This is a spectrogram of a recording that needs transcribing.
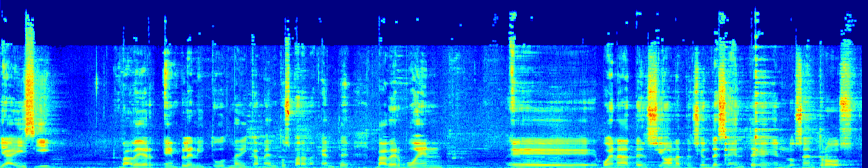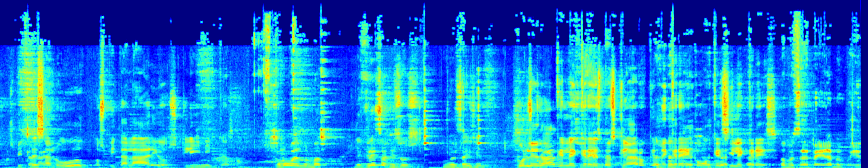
Y ahí sí, va a haber en plenitud medicamentos para la gente, va a haber buen eh, buena atención, atención decente en los centros de salud, hospitalarios, clínicas. ¿no? ¿Cómo ves, hermano? ¿Le crees a Jesús? ¿Me está diciendo? Por la edad. ¿Cómo que le crees? Pues claro que me cree. ¿Cómo que sí le crees? No, pues espérame, güey.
